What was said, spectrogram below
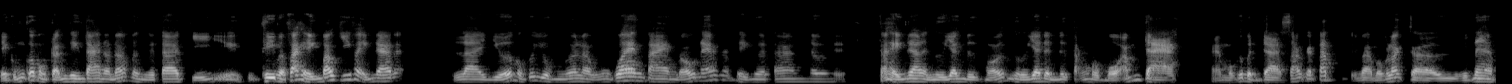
Thì cũng có một trận thiên tai nào đó mà người ta chỉ khi mà phát hiện báo chí phát hiện ra đó là giữa một cái vùng là quan tàn đổ nát đó, thì người ta phát hiện ra là người dân được mỗi người gia đình được tặng một bộ ấm trà à, một cái bình trà sáu cái tách và một lá cờ Việt Nam.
